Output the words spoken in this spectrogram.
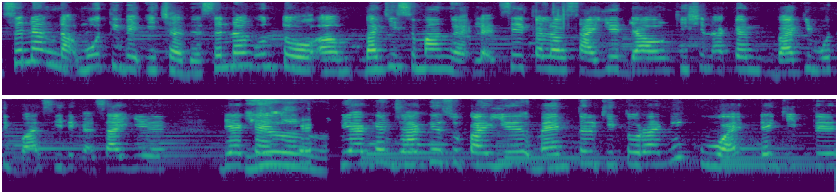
senang nak motivate each other, senang untuk um, bagi semangat. Let's say kalau saya down, Kishan akan bagi motivasi dekat saya. Dia akan Yeah. dia, dia akan jaga supaya mental kita orang ni kuat dan kita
